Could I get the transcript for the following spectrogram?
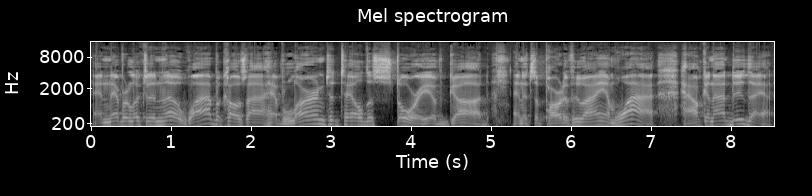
and never look at the? Why? Because I have learned to tell the story of God and it's a part of who I am. Why? How can I do that?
